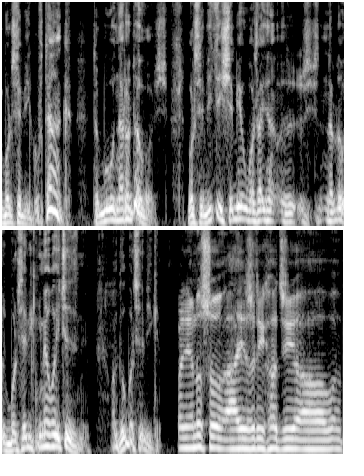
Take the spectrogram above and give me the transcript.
bolszewików. Tak, to była narodowość. Bolszewicy siebie uważali za za narodowość. Bolszewik nie miał ojczyzny. On był bolszewikiem. Panie Januszu, a jeżeli chodzi o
